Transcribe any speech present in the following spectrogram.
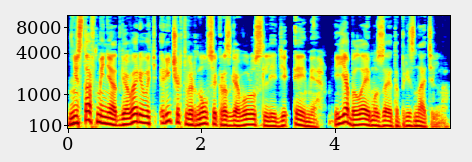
Не став меня отговаривать, Ричард вернулся к разговору с леди Эми, и я была ему за это признательна.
